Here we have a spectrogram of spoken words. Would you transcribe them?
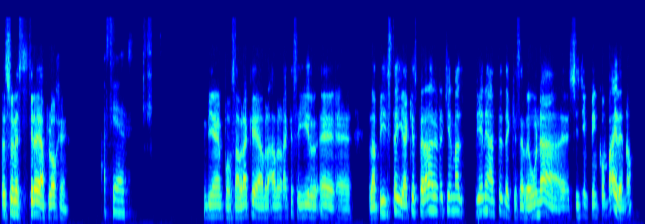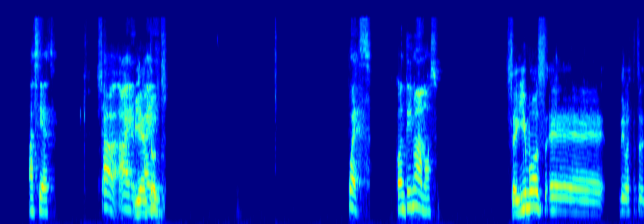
es un estira y afloje. Así es. Bien, pues habrá que, habrá, habrá que seguir eh, la pista y hay que esperar a ver quién más viene antes de que se reúna eh, Xi Jinping con Biden, ¿no? Así es. Ya hay, hay, Vientos. pues, continuamos. Seguimos, eh, digo, esto-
